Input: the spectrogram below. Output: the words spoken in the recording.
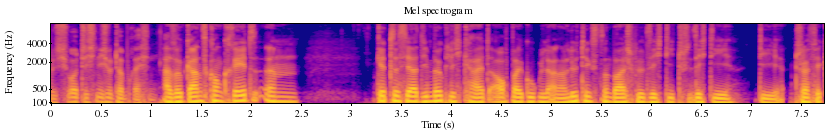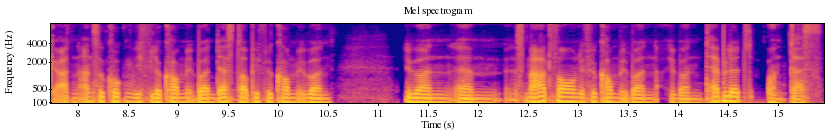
ich wollte dich nicht unterbrechen. Also ganz konkret ähm, gibt es ja die Möglichkeit, auch bei Google Analytics zum Beispiel, sich die, sich die, die Traffic-Arten anzugucken, wie viele kommen über einen Desktop, wie viele kommen über einen über ein ähm, Smartphone, wie viel kommen über ein, über ein Tablet und das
